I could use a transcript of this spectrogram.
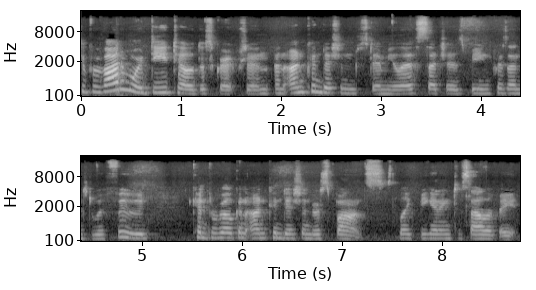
To provide a more detailed description, an unconditioned stimulus, such as being presented with food, can provoke an unconditioned response, like beginning to salivate.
